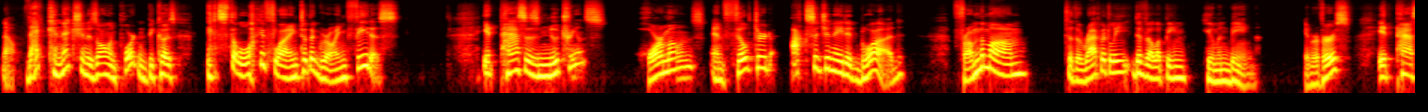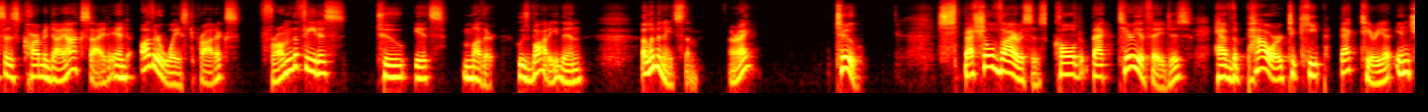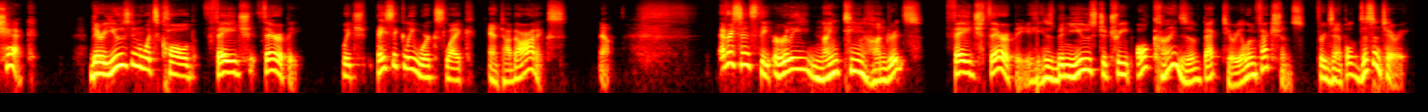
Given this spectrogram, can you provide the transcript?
Now, that connection is all important because it's the lifeline to the growing fetus. It passes nutrients, hormones, and filtered oxygenated blood from the mom to the rapidly developing human being. In reverse, it passes carbon dioxide and other waste products from the fetus to its mother, whose body then eliminates them. All right? Two, special viruses called bacteriophages have the power to keep bacteria in check. They're used in what's called phage therapy, which basically works like antibiotics. Now, ever since the early 1900s, phage therapy has been used to treat all kinds of bacterial infections. For example, dysentery.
